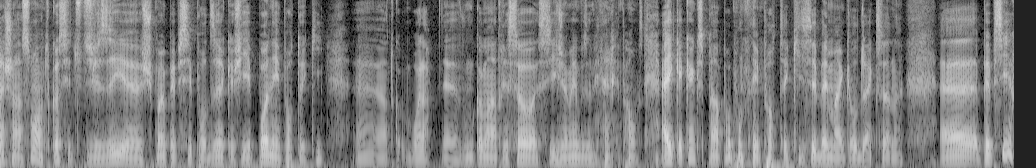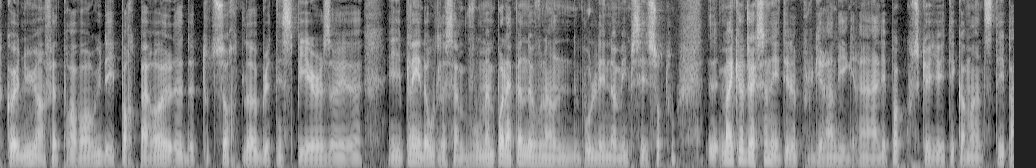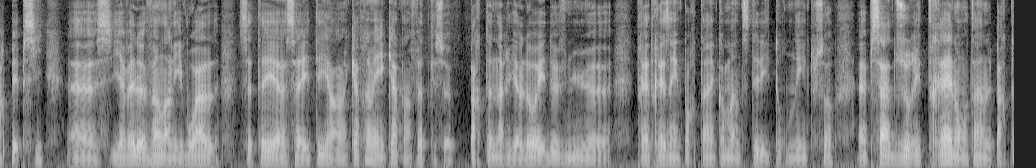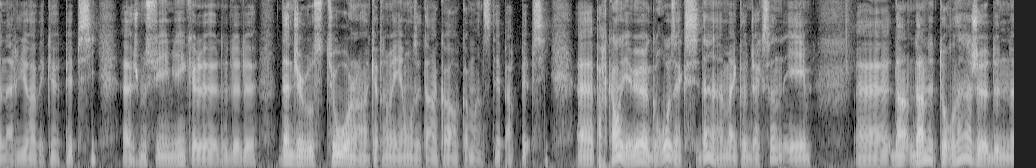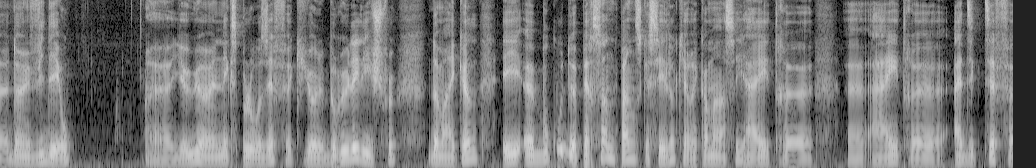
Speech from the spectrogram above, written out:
la chanson, en tout cas, c'est utilisé euh, Je suis pas un Pepsi pour dire que je n'y ai pas n'importe qui. Euh, en tout cas, voilà. Euh, vous me commenterez ça si jamais vous avez la réponse. Hey, quelqu'un qui se prend pas pour n'importe qui, c'est bien Michael Jackson. Hein. Pepsi est reconnu, en fait, pour avoir eu des porte-paroles de toutes sortes, Britney Spears et plein d'autres. Ça ne vaut même pas la peine de vous, les nommer. Puis c'est surtout. Michael Jackson a été le plus grand des grands. À l'époque où ce il a été commandité par Pepsi, il y avait le vent dans les voiles. C'était, ça a été en 84, en fait, que ce partenariat-là est devenu euh, très très important, commanditer les tournées, tout ça. Euh, puis ça a duré très longtemps le partenariat avec euh, Pepsi. je me souviens bien que le, Dangerous Tour en 91 était encore commandité par Pepsi. par contre, il y a eu un gros accident, hein, Michael Jackson, et dans, le tournage d'un vidéo, euh, il y a eu un explosif qui a brûlé les cheveux de Michael et euh, beaucoup de personnes pensent que c'est là qu'il aurait commencé à être euh, à être addictif,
